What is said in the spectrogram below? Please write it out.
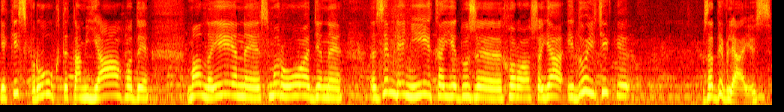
Якісь фрукти, там ягоди, малини, смородини, земляніка є дуже хороша. Я іду і тільки задивляюсь,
